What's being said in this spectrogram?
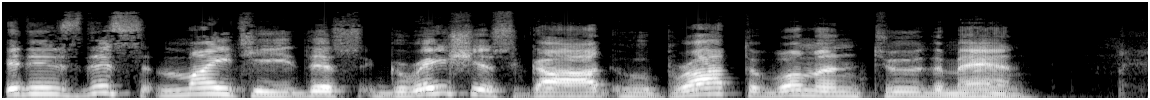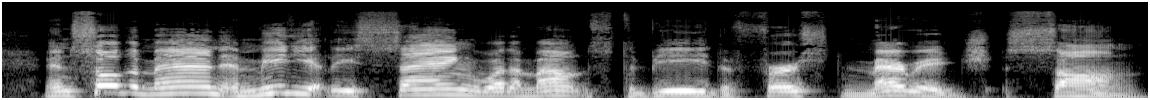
It is this mighty, this gracious God who brought the woman to the man. And so the man immediately sang what amounts to be the first marriage song.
